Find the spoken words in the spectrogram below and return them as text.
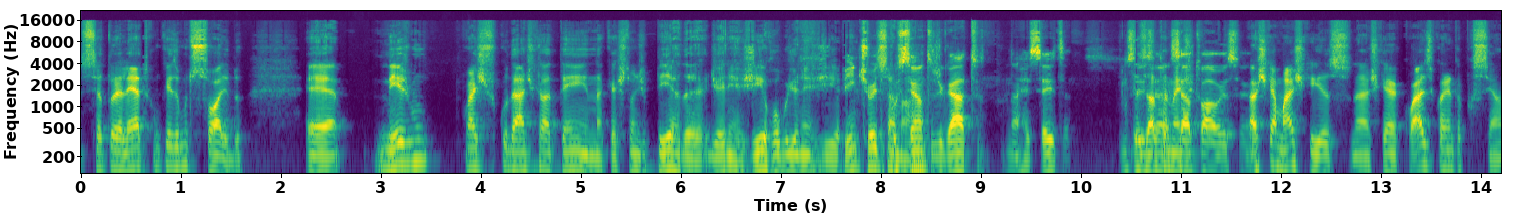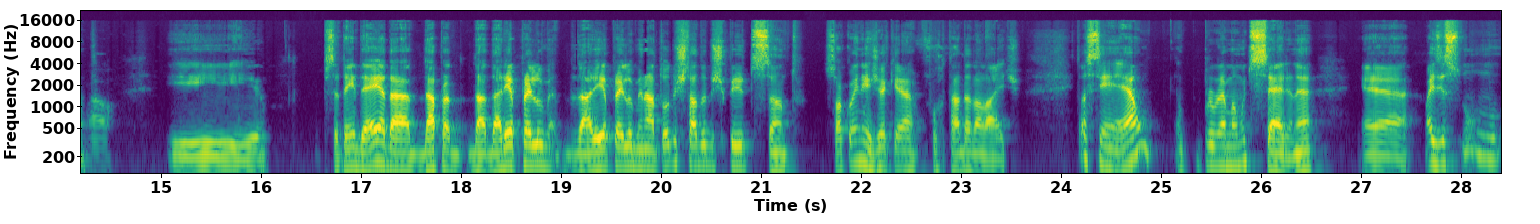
setor elétrico, um case muito sólido. É, mesmo com as dificuldades que ela tem na questão de perda de energia, roubo de energia. 28% é de gato na receita? Não sei Exatamente. se é, atual isso. Aí. Acho que é mais que isso, né? Acho que é quase 40%. Uau. E Pra você ter ideia, dá, dá pra, dá, daria para iluminar, daria iluminar todo o estado do Espírito Santo, só com a energia que é furtada da Light. Então, assim, é um, é um problema muito sério, né? É, mas isso não,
